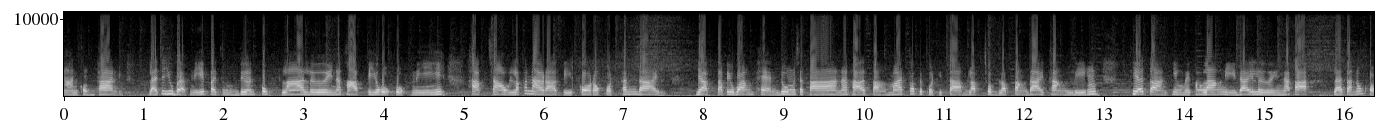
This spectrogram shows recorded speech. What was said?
งานของท่าน และจะอยู่แบบนี้ไปจนถึงเดือนตุลาเลยนะคะ ปี 66 นี้ หากชาวลัคนาราศีกรกฎท่านใด อยากจะไปวางแผนดวงชะตานะคะ สามารถเข้าไปกดติดตามรับชมรับฟังได้ทางลิงก์ที่อาจารย์ทิ้งไว้ข้างล่างนี้ได้เลยนะคะ และอาจารย์ต้องขอ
